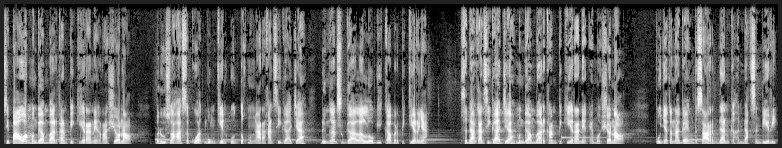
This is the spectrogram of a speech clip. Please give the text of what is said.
Si pawang menggambarkan pikiran yang rasional, berusaha sekuat mungkin untuk mengarahkan si gajah dengan segala logika berpikirnya. Sedangkan si gajah menggambarkan pikiran yang emosional, punya tenaga yang besar dan kehendak sendiri.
